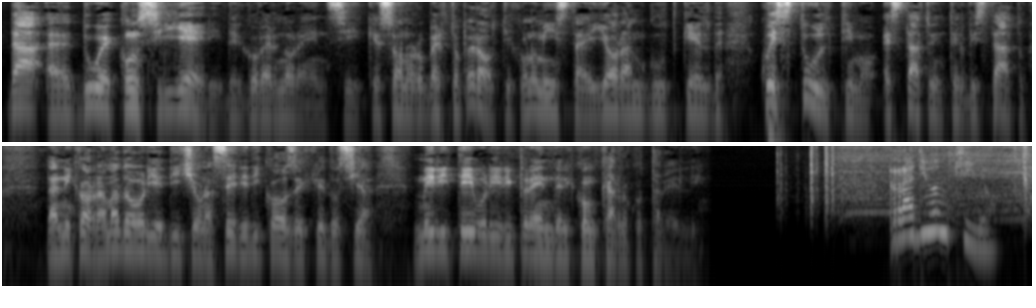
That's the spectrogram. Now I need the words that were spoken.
da eh, due consiglieri del governo Renzi, che sono Roberto Perotti, economista, e Joram Gutgeld. Quest'ultimo è stato intervistato da Nicola Ramadori e dice una serie di cose che credo sia meritevoli riprendere con Carlo Cottarelli. Radio Anch'io.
